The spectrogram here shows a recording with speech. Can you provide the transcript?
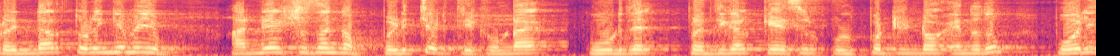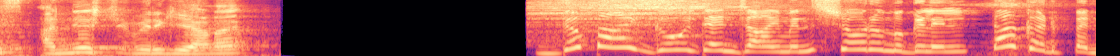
പ്രിന്റർ തുടങ്ങിയവയും അന്വേഷണ സംഘം പിടിച്ചെടുത്തിട്ടുണ്ട്. കൂടുതൽ പ്രതികൾ കേസിൽ ഉൾപ്പെട്ടിട്ടുണ്ടോ എന്നതും പോലീസ് അന്വേഷിച്ചു വരികയാണ്. ദുബായ് ഗോൾഡ് ആൻഡ് ഡയമണ്ട് ഷോറൂമുകളിൽ തകർപ്പൻ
